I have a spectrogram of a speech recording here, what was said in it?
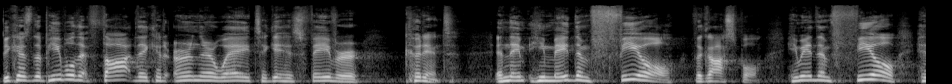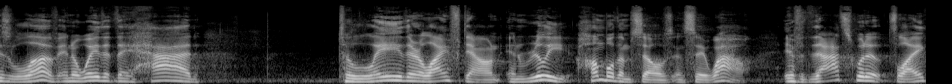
because the people that thought they could earn their way to get his favor couldn't. And they, he made them feel the gospel. He made them feel his love in a way that they had to lay their life down and really humble themselves and say, wow, if that's what it's like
